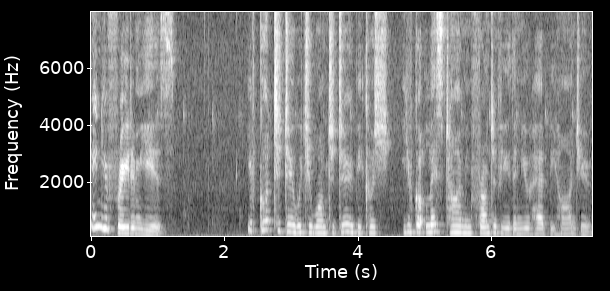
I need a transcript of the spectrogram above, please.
in your freedom years, you've got to do what you want to do because you've got less time in front of you than you had behind you.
